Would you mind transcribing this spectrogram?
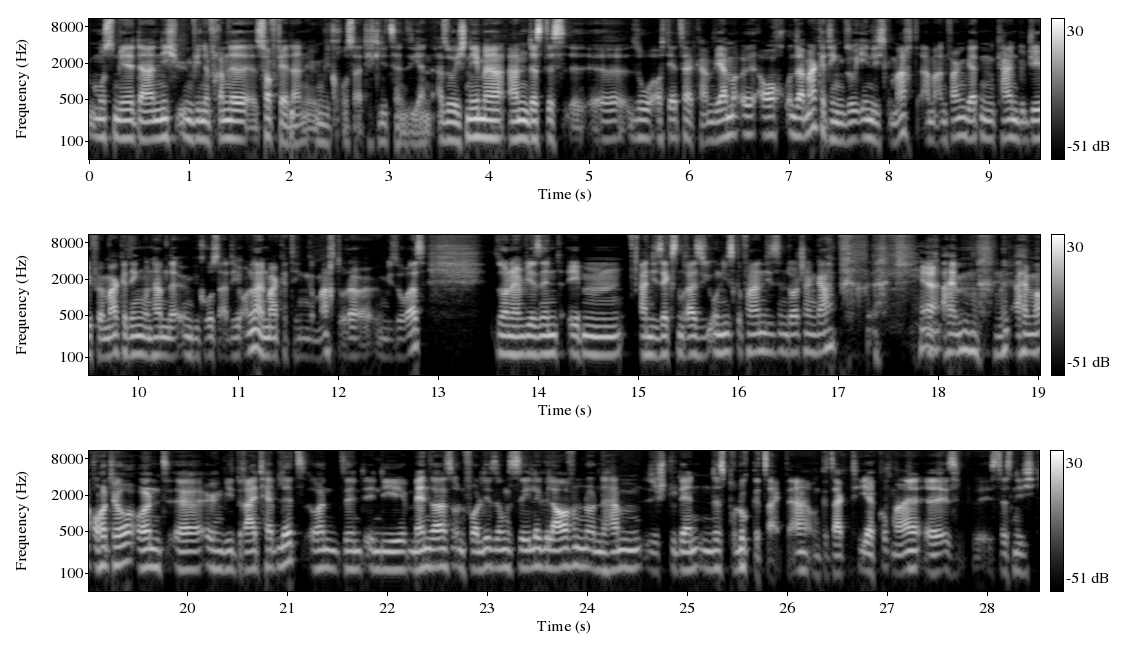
mussten wir da nicht irgendwie eine fremde Software dann irgendwie großartig lizenzieren. Also ich nehme an, dass das äh, so aus der Zeit kam. Wir haben äh, auch unser Marketing so ähnlich gemacht am Anfang. Wir hatten kein Budget für Marketing und haben da irgendwie großartig Online-Marketing gemacht oder irgendwie sowas sondern wir sind eben an die 36 Unis gefahren, die es in Deutschland gab, ja. mit, einem, mit einem Auto und äh, irgendwie drei Tablets und sind in die Mensas und Vorlesungssäle gelaufen und haben Studenten das Produkt gezeigt ja, und gesagt, hier, guck mal, äh, ist, ist das nicht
